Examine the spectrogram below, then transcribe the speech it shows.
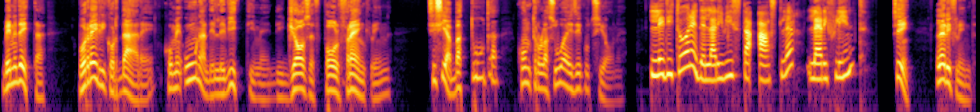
Benedetta, vorrei ricordare come una delle vittime di Joseph Paul Franklin si sia battuta contro la sua esecuzione. L'editore della rivista Hustler, Larry Flint? Sì, Larry Flint.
